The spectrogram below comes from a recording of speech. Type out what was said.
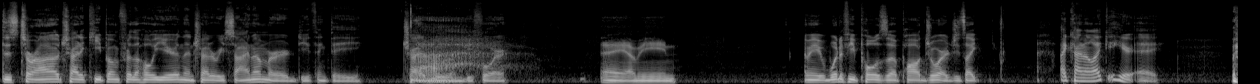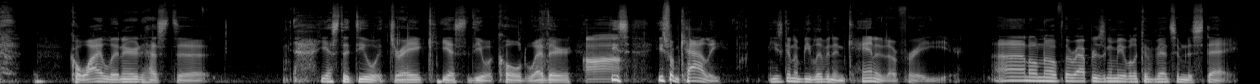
Does Toronto try to keep him for the whole year and then try to re-sign him, or do you think they try to move him before? Hey, I mean, I mean, what if he pulls a Paul George? He's like, I kind of like it here, A. Kawhi Leonard has to he has to deal with Drake. He has to deal with cold weather. Ah. he's he's from Cali. He's gonna be living in Canada for a year. I don't know if the Raptors are gonna be able to convince him to stay,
